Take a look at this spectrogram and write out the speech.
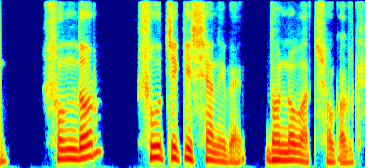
সুন্দর সুচিকিৎসা নেবেন। ধন্যবাদ সকলকে।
